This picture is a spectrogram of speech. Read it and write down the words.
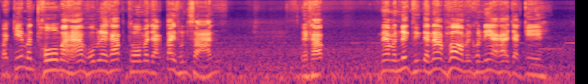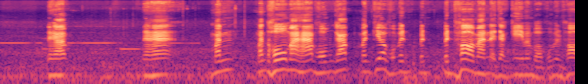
เมื่อกี้มันโทรมาหาผมเลยครับ โทรมาจากใต้ถุนศาลนะครับเนี่ยมันนึกถึงแต่หน้าพ่อมันคนนี้ครับจากกีนะครับนะฮะมัน มันโทรมาหาผมครับ มันคิดว่าผมเป็นเป็นเป็นพ่อมันไอ้จากกีมันบอกผมเป็นพ่อ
